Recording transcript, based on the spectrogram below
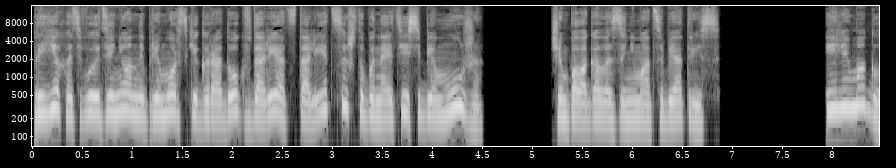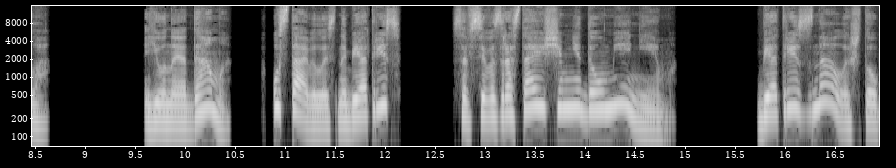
приехать в уединенный приморский городок вдали от столицы, чтобы найти себе мужа, чем полагалось заниматься Беатрис? Или могла? Юная дама уставилась на Беатрис со всевозрастающим недоумением. Беатрис знала, что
